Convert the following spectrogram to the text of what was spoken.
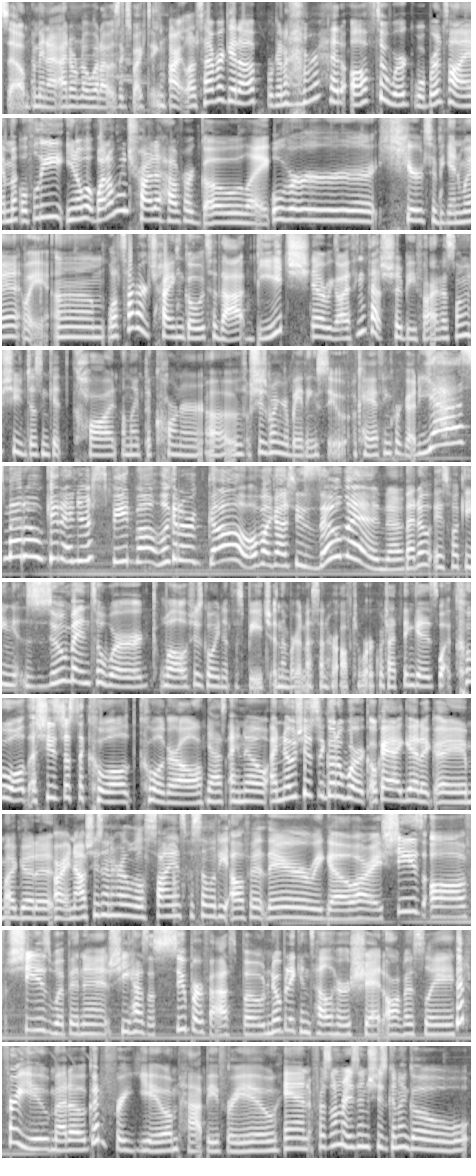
So, I mean, I, I, don't know what I was expecting. All right, let's have her get up. We're gonna have her head off to work one more time. Hopefully, you know what? Why don't we try to have her go like over here to begin with? Wait, um, let's have her try and go to that beach. There we go. I think that should be fine as long as she doesn't get caught on like the corner of, she's wearing a bathing suit. Okay, I think we're good. Yes, Meadow, get in your speedboat. Look at her go. Oh my gosh, she's zooming. Meadow is fucking zooming to work. Well, she's going to this beach and then we're gonna send her off to work, which I think is what cool. She's just a cool, cool girl girl. Yes, I know. I know she has to go to work. Okay, I get it, game. I get it. All right, now she's in her little science facility outfit. There we go. All right, she's off. She's whipping it. She has a super fast boat. Nobody can tell her shit, honestly. Good for you, Meadow. Good for you. I'm happy for you. And for some reason, she's gonna go...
